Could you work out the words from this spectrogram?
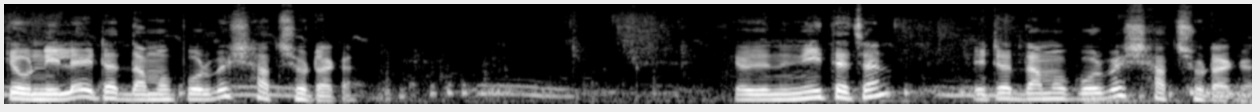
কেউ নিলে এটার দামও পড়বে সাতশো টাকা। কেউ যদি নিতে চান এটার দামও পড়বে সাতশো টাকা।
